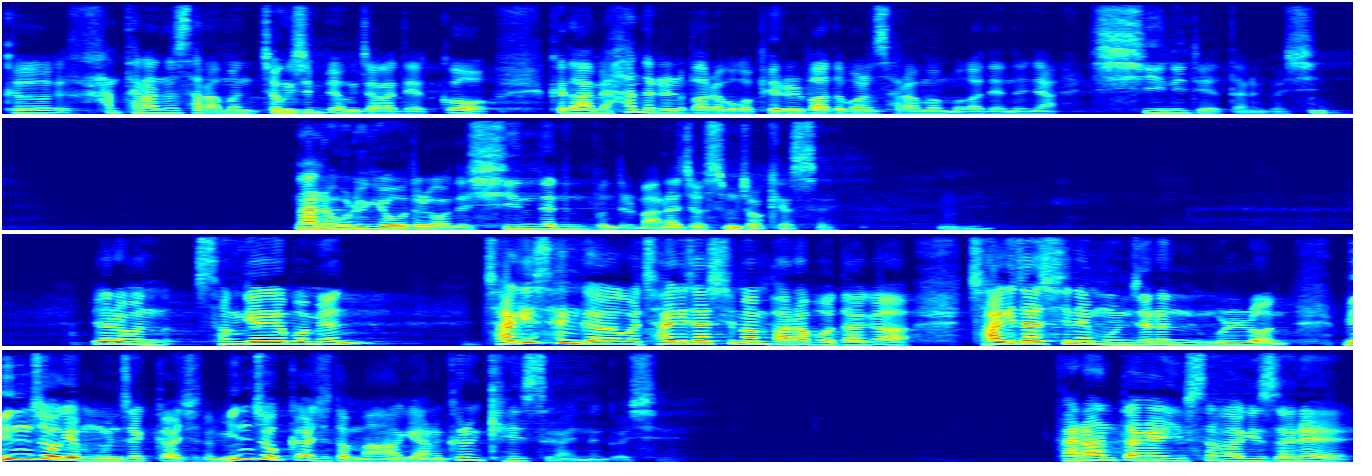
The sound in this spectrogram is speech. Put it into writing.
그 한탄하는 사람은 정신병자가 됐고 그 다음에 하늘을 바라보고 별을 받아보는 사람은 뭐가 됐느냐? 시인이 되었다는 것이. 나는 우리 교우들 가운데 시인 되는 분들 많아졌으면 좋겠어요. 음. 여러분 성경에 보면 자기 생각하고 자기 자신만 바라보다가 자기 자신의 문제는 물론 민족의 문제까지도 민족까지도 망하게 하는 그런 케이스가 있는 것이에요 가나안 땅에 입성하기 전에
